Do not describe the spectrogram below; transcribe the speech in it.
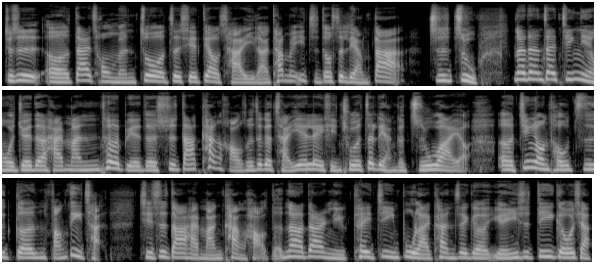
就是呃，大概从我们做这些调查以来，他们一直都是两大支柱。那但在今年，我觉得还蛮特别的是，大家看好的这个产业类型，除了这两个之外哦，呃，金融投资跟房地产，其实大家还蛮看好的。那当然，你可以进一步来看这个原因是第一个，我想。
